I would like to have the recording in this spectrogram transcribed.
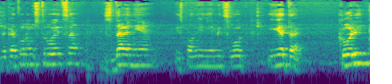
на котором строится здание исполнения мецвод, и это корень,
